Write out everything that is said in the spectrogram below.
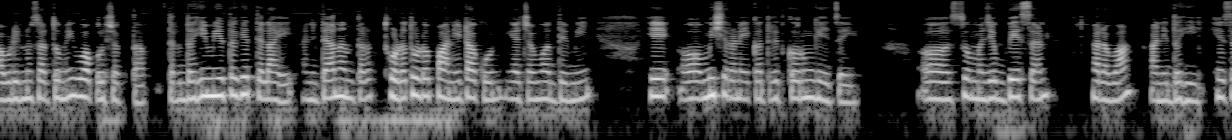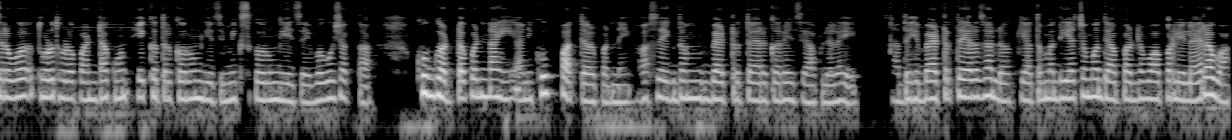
आवडीनुसार तुम्ही वापरू शकता. तर दही मी इथं घेतलेलं आहे आणि त्यानंतर थोडं थोडं पाणी टाकून याच्यामध्ये मी हे मिश्रण एकत्रित करून घ्यायचं आहे सो म्हणजे बेसन रवा आणि दही हे सर्व थोडं थोडं पाणी टाकून एकत्र करून घ्यायचे मिक्स करून घ्यायचं आहे बघू शकता. खूप घट्ट पण नाही आणि खूप पातळ पण नाही. असं एकदम बॅटर तयार करायचं आहे आपल्याला हे. आता हे बॅटर तयार झालं की आता मध्ये याच्यामध्ये आपण वापरलेला आहे रवा.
